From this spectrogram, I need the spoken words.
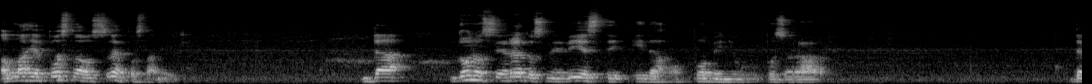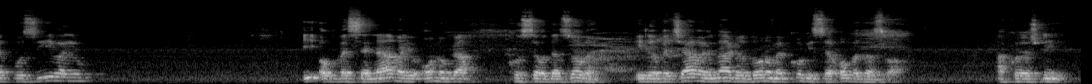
Allah je poslao sve poslanike da donose radosne vijesti i da opomenju, upozoravaju. Da pozivaju i obveseljavaju onoga ko se odazove ili obećavaju nagradu onome ko bi se obadazvao, ako još nije.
